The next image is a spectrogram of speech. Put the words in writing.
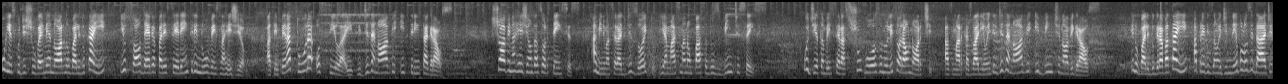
O risco de chuva é menor no Vale do Caí e o sol deve aparecer entre nuvens na região. A temperatura oscila entre 19 e 30 graus. Chove na região das Hortênsias. A mínima será de 18 e a máxima não passa dos 26. O dia também será chuvoso no litoral norte. As marcas variam entre 19 e 29 graus. E no Vale do Gravataí, a previsão é de nebulosidade,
